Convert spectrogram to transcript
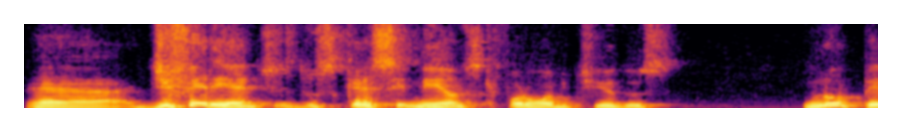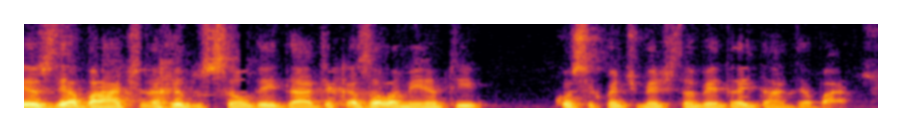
é, diferentes dos crescimentos que foram obtidos no peso de abate, na redução da idade de acasalamento e consequentemente também da idade de abate.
